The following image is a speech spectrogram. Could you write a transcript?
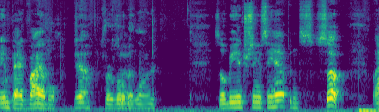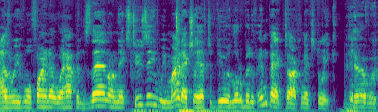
Impact viable Yeah. for a little So- bit longer. So it'll be interesting to see what happens. So, as we will find out what happens then on next Tuesday, we might actually have to do a little bit of Impact talk next week. Yeah, but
